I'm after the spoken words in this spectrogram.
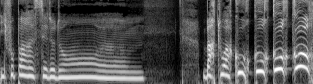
il faut pas rester dedans. Euh, Barre-toi, cours, cours, cours, cours,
